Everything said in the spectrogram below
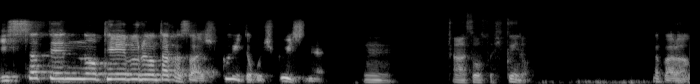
喫茶店のテーブルの高さ低いとこ低いしね。うん。あ、そうそう、低いの。だから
